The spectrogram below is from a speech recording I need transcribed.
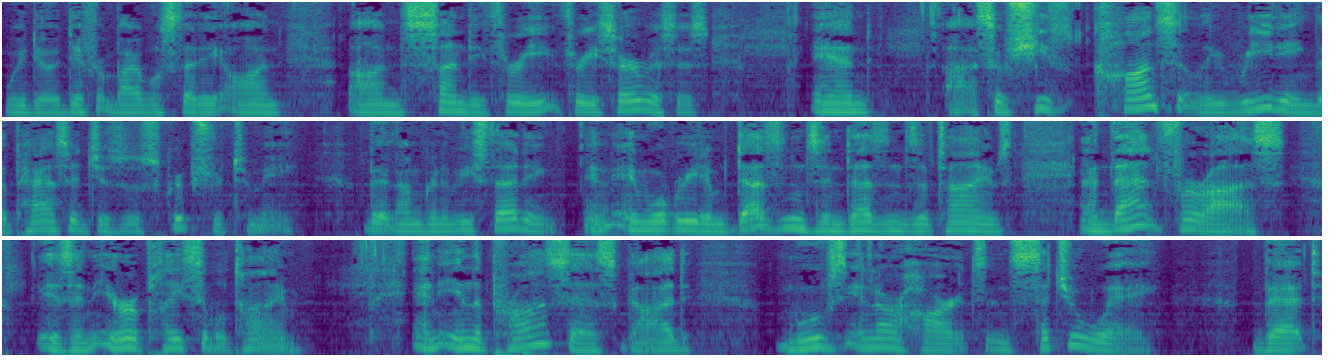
We do a different Bible study on, on Sunday, three, three services. And uh, so she's constantly reading the passages of Scripture to me that I'm going to be studying. And, and we'll read them dozens and dozens of times. And that for us is an irreplaceable time. And in the process, God moves in our hearts in such a way that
